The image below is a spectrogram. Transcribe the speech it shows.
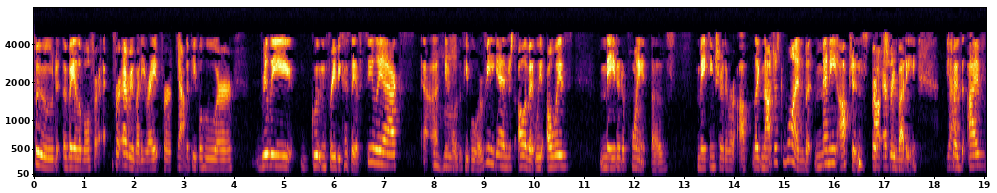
food available for for everybody, right? For Yeah. the people who are really gluten free because they have celiacs, uh, you Mhm. know, the people who are vegan, just all of it. We always made it a point of making sure there were op- like not just one but many options for Options. everybody Yeah. because I've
